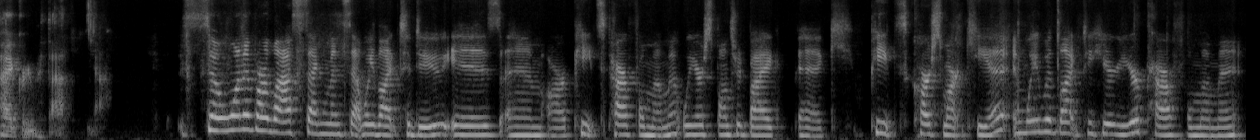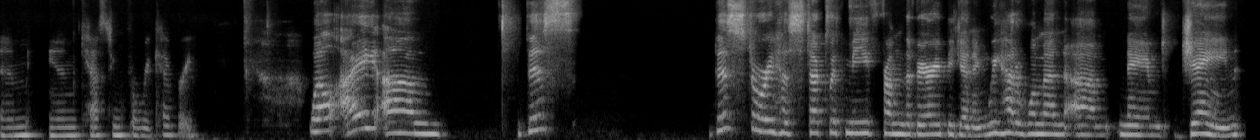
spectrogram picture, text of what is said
I agree with that. Yeah. So, one of our last segments that we like to do is um, our Pete's Powerful Moment. We are sponsored by uh, Pete's Car Smart Kia, and we would like to hear your powerful moment in casting for recovery. Well, I um, this this story has stuck with me from the very beginning. We had a woman um, named Jane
